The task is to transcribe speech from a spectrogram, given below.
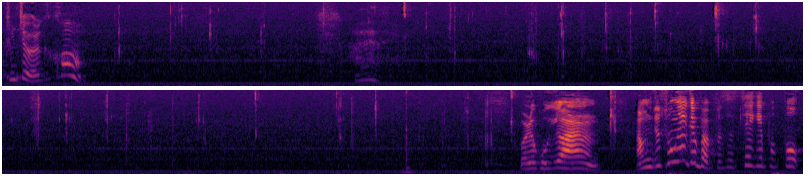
김치 왜 이렇게 커? 원래 고기가 양주 송에게 밥에서 세개 뽀뽀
